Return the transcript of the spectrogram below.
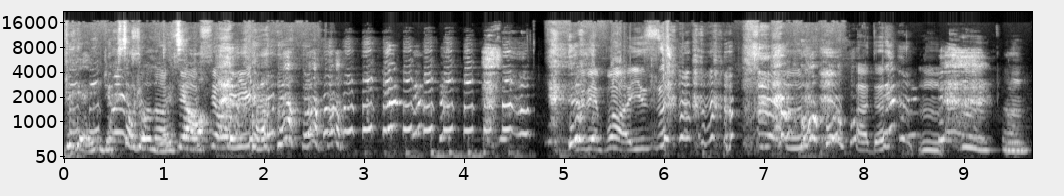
对，你这笑声鹅叫，效应，有点不好意思。好的，嗯嗯嗯，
